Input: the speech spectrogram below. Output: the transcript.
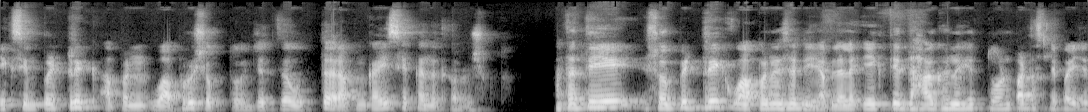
एक सिंपल ट्रिक आपण वापरू शकतो ज्याचं उत्तर आपण काही सेकंदात काढू शकतो. आता ते सोपी ट्रिक वापरण्यासाठी आपल्याला एक ते दहा घन हे तोंडपाठ असले पाहिजे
